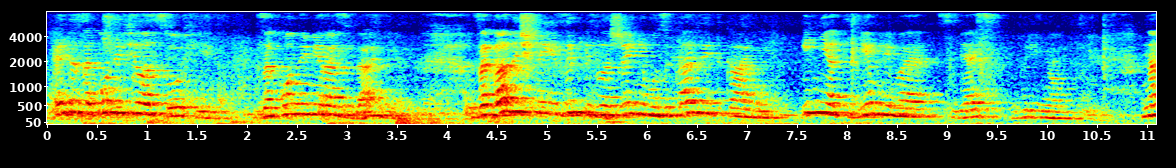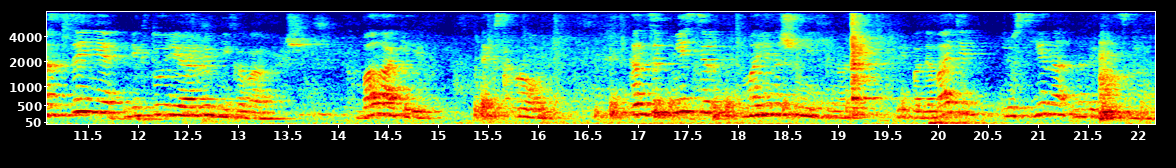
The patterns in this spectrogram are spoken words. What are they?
Это законы философии, законы мироздания, загадочный язык изложения музыкальной ткани и неотъемлемая связь времен. На сцене Виктория Рыбникова, Балакирев, Экспром, концертмейстер Марина Шумихина, преподаватель Люсьена Наговицына.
